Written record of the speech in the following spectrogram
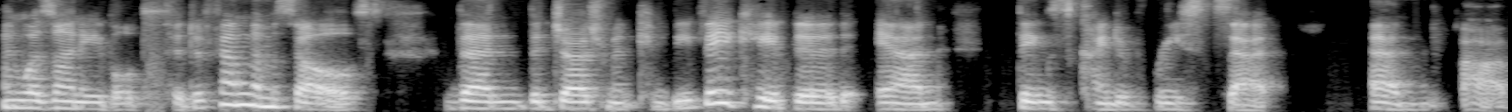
and was unable to defend themselves, then the judgment can be vacated and things kind of reset and uh,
